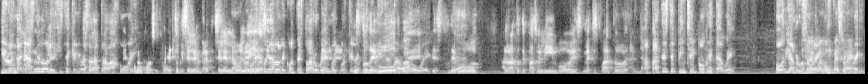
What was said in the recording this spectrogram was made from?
Y lo engañaste, ¿no? Le dijiste que le ibas a dar trabajo, güey. Claro, por supuesto que se le, se le lavó el oído. Por eso así. ya no le contestó a Rubén, güey, porque le es tu el debut, trabajo, güey. güey. Es tu debut. Al rato te paso el invoice, metes cuánto. ya. Aparte, este pinche hipócrita, güey, odia al ruso se me pagó un peso, este ¿eh?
